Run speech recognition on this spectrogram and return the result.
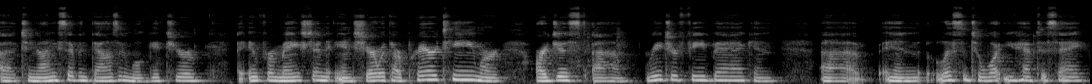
uh, to 97,000. We'll get your information and share with our prayer team or, or just um, read your feedback and, uh, and listen to what you have to say.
